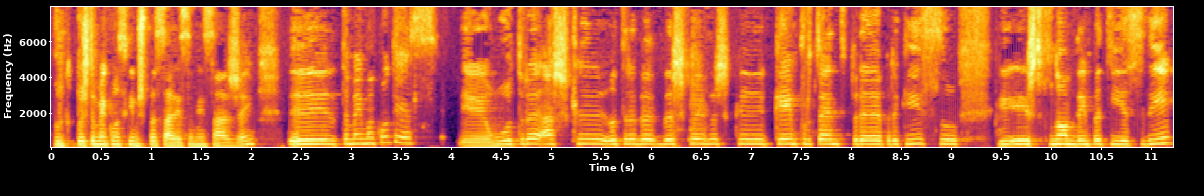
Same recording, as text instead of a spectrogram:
porque depois também conseguimos passar essa mensagem, eh, também me acontece. É outra, acho que outra das coisas que, que é importante para, para que isso, este fenómeno da empatia se dê,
